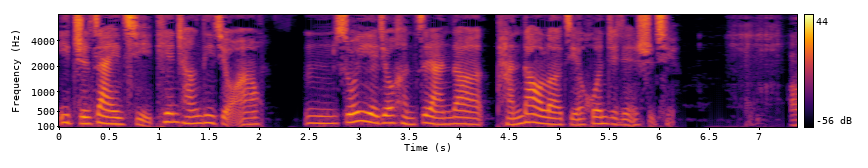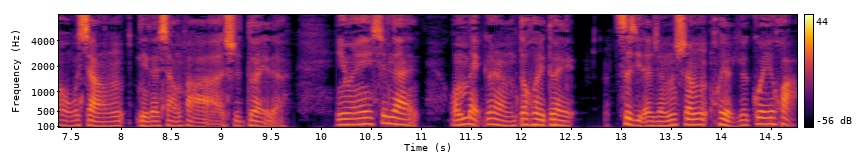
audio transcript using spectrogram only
一直在一起，天长地久啊？嗯，所以也就很自然的谈到了结婚这件事情。哦，我想你的想法是对的，因为现在我们每个人都会对自己的人生会有一个规划，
